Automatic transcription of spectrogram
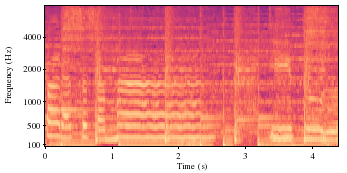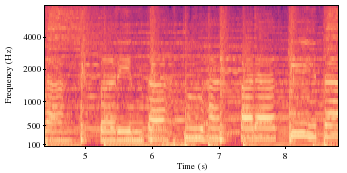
pada sesama. Itulah perintah Tuhan pada kita.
